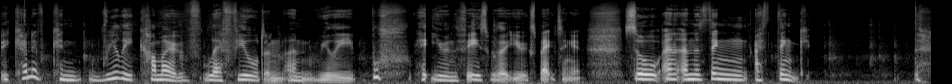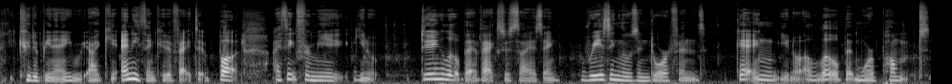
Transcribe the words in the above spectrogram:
it kind of can really come out of left field and, and really hit you in the face without you expecting it. So and and the thing I think it could have been any anything could affect it, but I think for me you know doing a little bit of exercising, raising those endorphins, getting you know a little bit more pumped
